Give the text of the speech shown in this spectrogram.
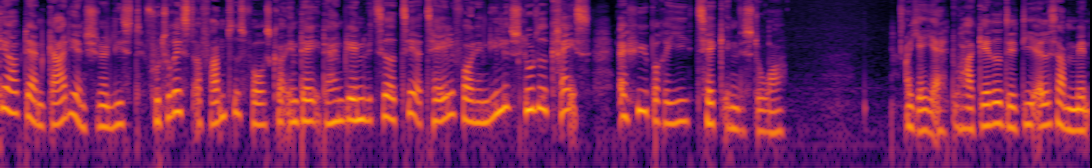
Det opdager en Guardian-journalist, futurist og fremtidsforsker en dag, da han bliver inviteret til at tale for en lille sluttet kreds af hyperrige tech-investorer. Og ja, ja, du har gættet det, de er alle sammen mænd.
